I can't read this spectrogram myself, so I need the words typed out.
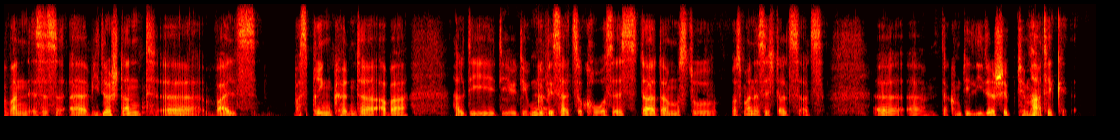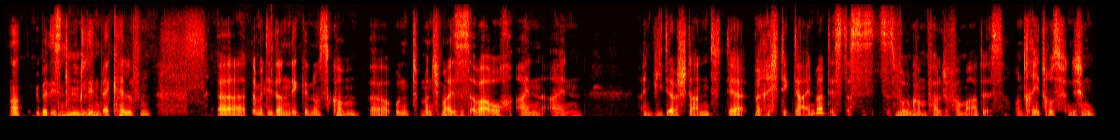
Äh, wann ist es, äh, Widerstand, äh, weil's was bringen könnte, aber halt die die die Ja. Ungewissheit so groß ist. Da da musst du aus meiner Sicht als als äh, äh, da kommt die Leadership-Thematik, ne, über diesen Hügel Mhm. hinweg helfen, äh, damit die dann in den Genuss kommen. Äh, und manchmal ist es aber auch ein ein ein Widerstand, der berechtigter Einwand ist, dass es das vollkommen Mhm. falsche Format ist. Und Retros finde ich 'n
